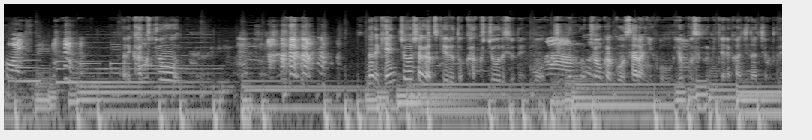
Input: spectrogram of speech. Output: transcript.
怖いですね。なんで拡張なんで県庁舎がつけると拡張ですよねもう自分の聴覚をさらにこう良くするみたいな感じになっちゃうので。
